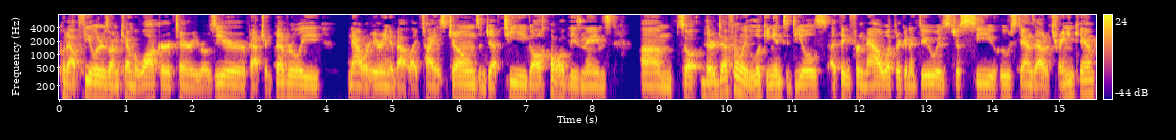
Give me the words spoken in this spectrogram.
put out feelers on Kemba Walker, Terry Rozier, Patrick Beverley. Now we're hearing about like Tyus Jones and Jeff Teague, all, all of these names. Um, so they're definitely looking into deals. I think for now, what they're going to do is just see who stands out at training camp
